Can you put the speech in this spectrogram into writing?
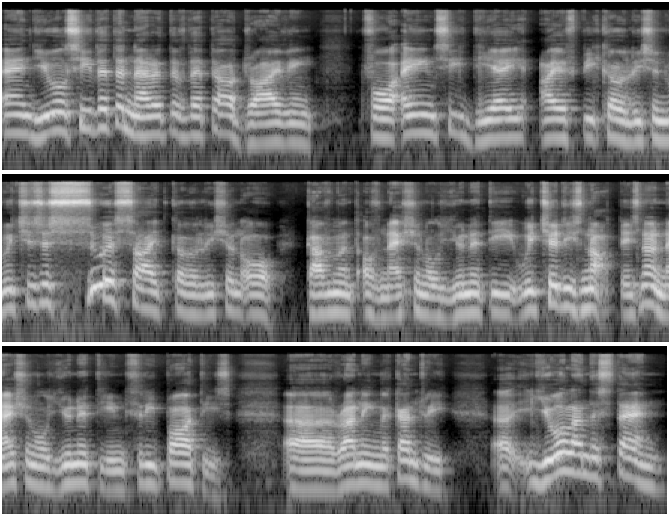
and you will see that the narrative that they are driving for ANC, DA, IFP coalition, which is a suicide coalition or government of national unity, which it is not. There's no national unity in three parties uh, running the country. Uh, you will understand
